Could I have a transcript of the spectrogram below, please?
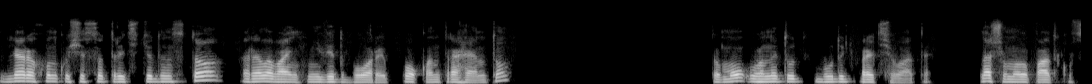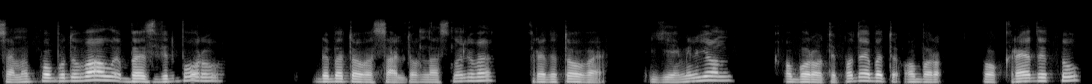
Для рахунку 631-100 релевантні відбори по контрагенту, тому вони тут будуть працювати. В нашому випадку все ми побудували без відбору. Дебетове сальдо в нас нульове, кредитове є мільйон, обороти по дебету, обор... по кредиту,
